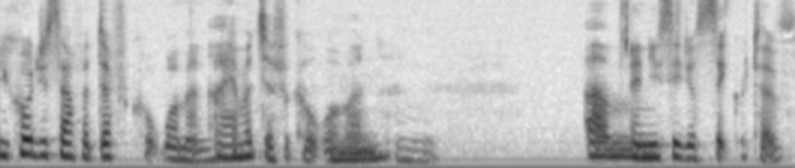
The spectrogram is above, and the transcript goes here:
you called yourself a difficult woman. I am a difficult woman. Mm. Um, and you said you're secretive.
